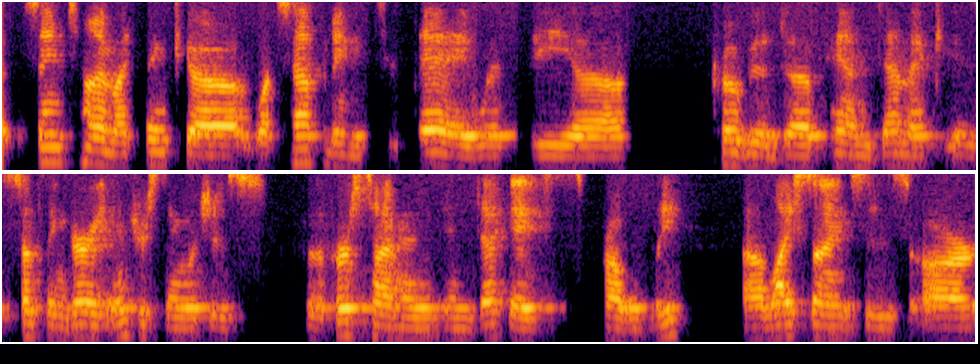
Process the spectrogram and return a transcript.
at the same time, I think uh, what's happening today with the uh, COVID uh, pandemic is something very interesting, which is for the first time in, in decades, probably, uh, life sciences are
